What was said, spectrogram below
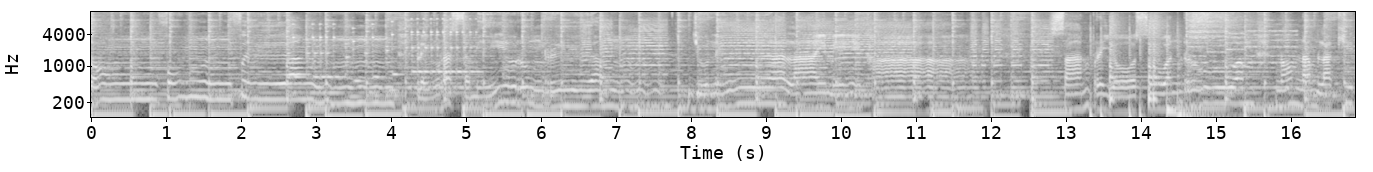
ทรงฟุ้งเฟือง เปล่งรัศมีรุ่งเรือง อยู่เหนือลายเมฆาสารประโยชน์ส่วนรวม น้อมนำหลักคิด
